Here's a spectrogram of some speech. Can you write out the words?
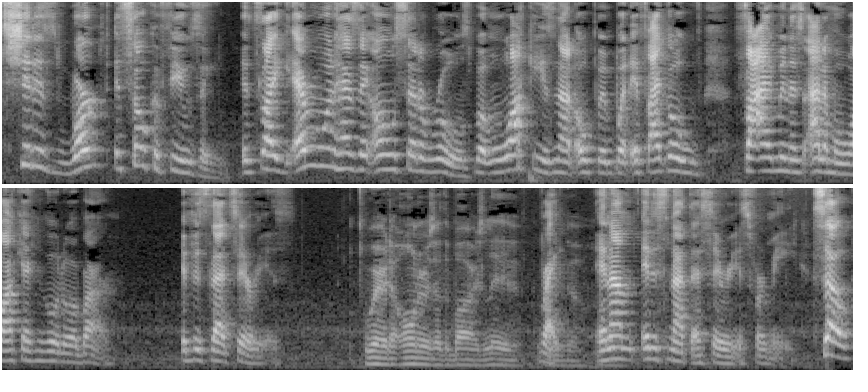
shit is worked, it's so confusing. It's like everyone has their own set of rules, but Milwaukee is not open. But if I go five minutes out of Milwaukee, I can go to a bar, if it's that serious." Where the owners of the bars live. Right. And I'm and it is not that serious for me. So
